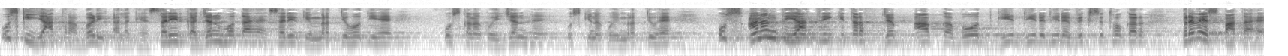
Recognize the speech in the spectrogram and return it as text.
उसकी यात्रा बड़ी अलग है। शरीर का जन्म होता है, शरीर की मृत्यु होती है, उसका ना कोई जन्म है, उसकी ना कोई मृत्यु है। उस अनंत यात्री की तरफ़ जब आपका बोध धीरे धीरे विकसित होकर प्रवेश पाता है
